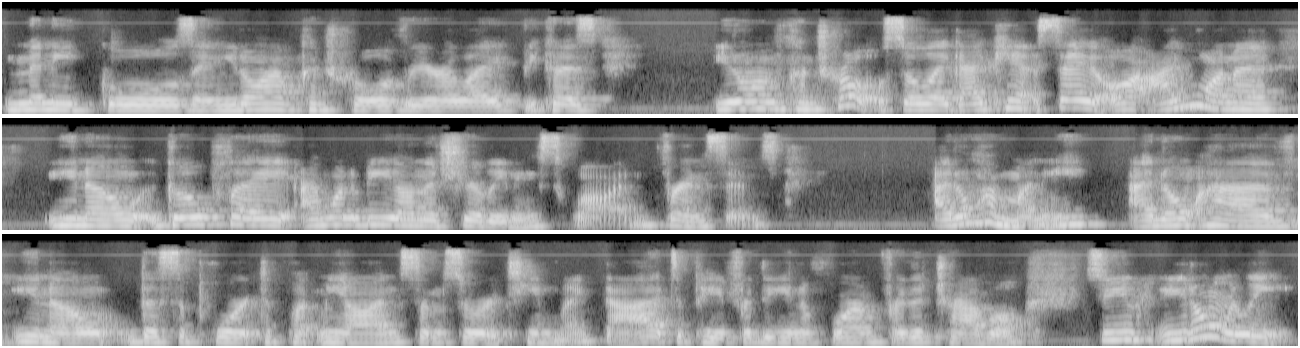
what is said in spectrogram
many goals and you don't have control over your life because you don't have control. So like I can't say, oh, I want to, you know, go play. I want to be on the cheerleading squad, for instance. I don't have money. I don't have, you know, the support to put me on some sort of team like that to pay for the uniform for the travel. So you you don't really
